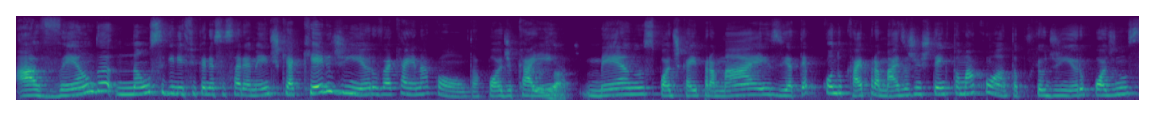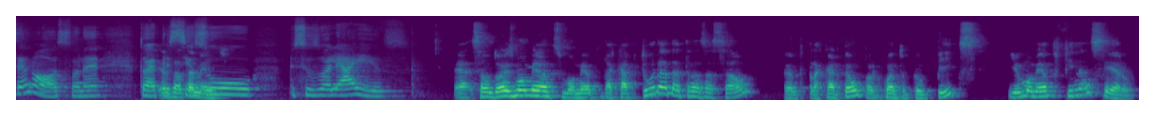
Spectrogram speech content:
a venda não significa necessariamente que aquele dinheiro vai cair na conta. Pode cair Exato. menos, pode cair para mais, e até quando cai para mais a gente tem que tomar conta, porque o dinheiro pode não ser nosso, né? Então é preciso Exatamente preciso olhar isso. É, são dois momentos: o momento da captura da transação, tanto para cartão quanto para o Pix, e o momento financeiro.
